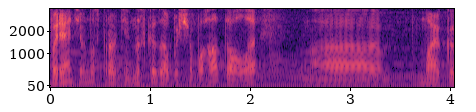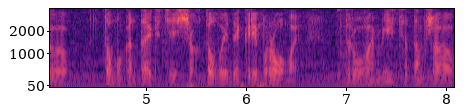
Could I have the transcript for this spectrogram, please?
Варіантів насправді не сказав би, що багато, але е, в тому контексті, що хто вийде крім Роми з другого місця. Там же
